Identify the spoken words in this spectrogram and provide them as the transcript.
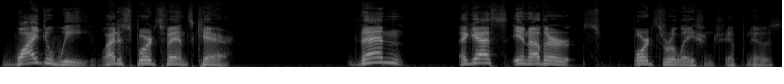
Why do we? Why do sports fans care? Then, I guess in other sports relationship news,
